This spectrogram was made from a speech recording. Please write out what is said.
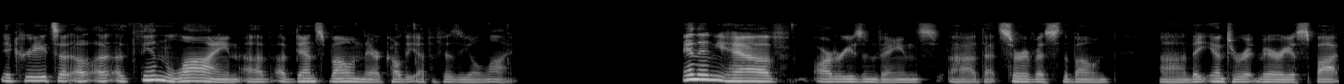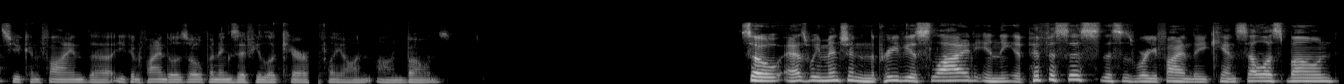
it creates a, a, a thin line of, of dense bone there called the epiphyseal line. And then you have arteries and veins uh, that service the bone. Uh, they enter at various spots. You can find the you can find those openings if you look carefully on on bones. So as we mentioned in the previous slide, in the epiphysis, this is where you find the cancellous bone,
